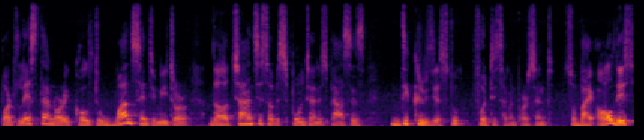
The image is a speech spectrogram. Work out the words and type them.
but less than or equal to 1 centimeter, the chances of spontaneous passes decreases to 47%. So by all this,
